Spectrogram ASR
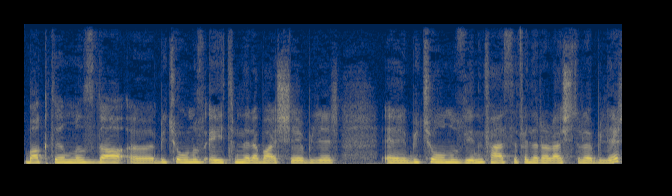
baktığımızda e, birçoğunuz eğitimlere başlayabilir, e, birçoğunuz yeni felsefeler araştırabilir.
